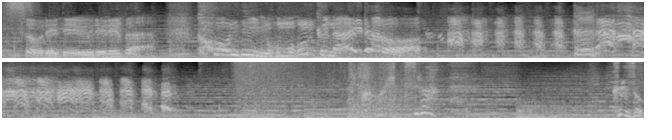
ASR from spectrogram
それで売れれば本人も文句ないだろう。いつら。来るぞ。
